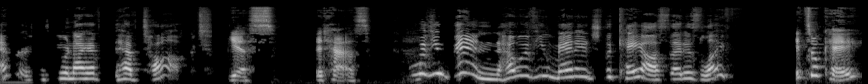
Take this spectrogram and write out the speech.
ever since you and I have have talked. Yes, it has. How have you been? How have you managed the chaos that is life? It's okay.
